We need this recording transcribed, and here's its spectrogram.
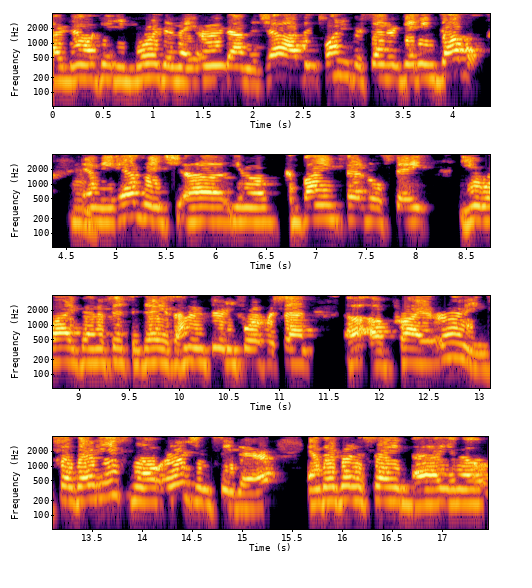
are now getting more than they earned on the job and 20% are getting double. Hmm. And the average, uh, you know, combined federal state UI benefit today is 134% uh, of prior earnings. So there is no urgency there. And they're going to say, uh, you know,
